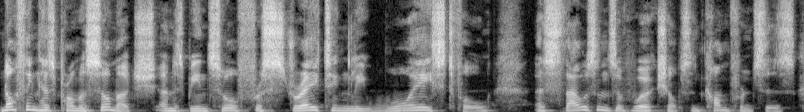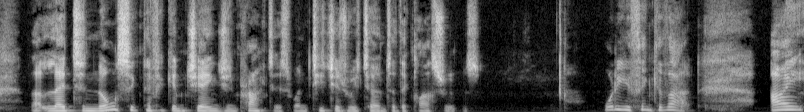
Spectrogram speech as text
Nothing has promised so much and has been so frustratingly wasteful as thousands of workshops and conferences that led to no significant change in practice when teachers returned to the classrooms. What do you think of that? I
